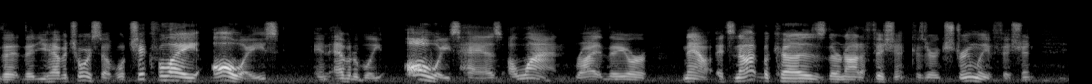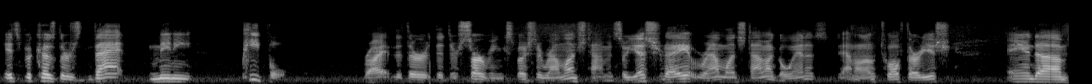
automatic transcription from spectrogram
that, that you have a choice of. Well, Chick fil A always, inevitably, always has a line, right? They are now, it's not because they're not efficient, because they're extremely efficient. It's because there's that many people, right, that they're that they're serving, especially around lunchtime. And so yesterday around lunchtime, I go in. It's I don't know, 12:30 ish, and um,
